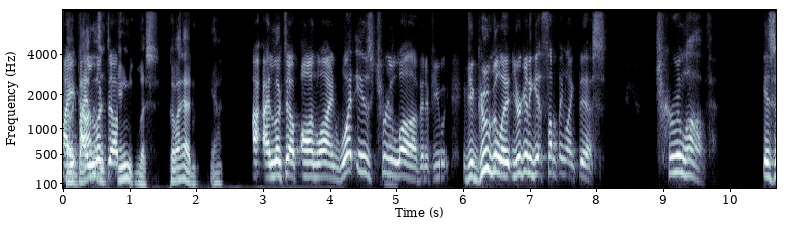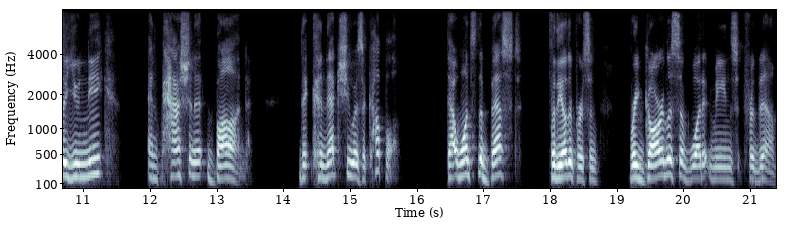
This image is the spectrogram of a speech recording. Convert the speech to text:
I, I looked up English. Go ahead. Yeah. I looked up online what is true love, and if you if you Google it, you're going to get something like this: True love is a unique and passionate bond that connects you as a couple that wants the best for the other person, regardless of what it means for them.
